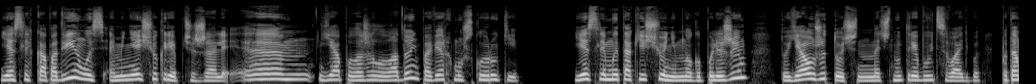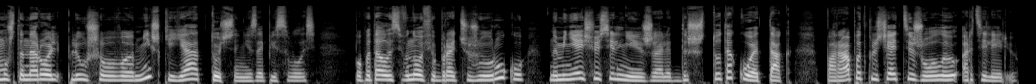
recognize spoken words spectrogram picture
Я слегка подвинулась, а меня еще крепче сжали. Эм, я положила ладонь поверх мужской руки. Если мы так еще немного полежим, то я уже точно начну требовать свадьбы, потому что на роль плюшевого мишки я точно не записывалась. Попыталась вновь убрать чужую руку, но меня еще сильнее сжали. Да что такое так? Пора подключать тяжелую артиллерию.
